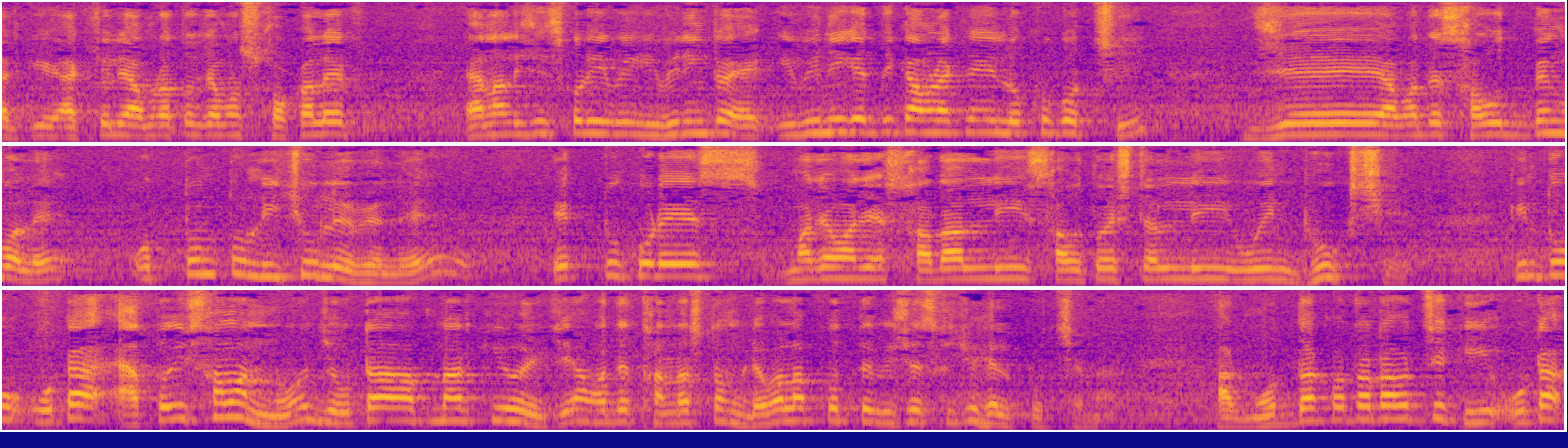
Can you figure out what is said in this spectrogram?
আর কি। অ্যাকচুয়ালি আমরা তো যেমন সকালের অ্যানালিসিস করি ইভিনিংটা ইভিনিংয়ের দিকে আমরা একটা জিনিস লক্ষ্য করছি যে আমাদের সাউথ বেঙ্গলে অত্যন্ত নিচু লেভেলে একটু করে মাঝে মাঝে সাদারলি সাউথ ওয়েস্টার্লি উইন্ড ঢুকছে। কিন্তু ওটা এতই সামান্য যে ওটা আপনার কি হয়েছে, আমাদের থান্ডারস্টম ডেভেলপ করতে বিশেষ কিছু হেল্প করছে না। আর মোদ্দা কথাটা হচ্ছে কি, ওটা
